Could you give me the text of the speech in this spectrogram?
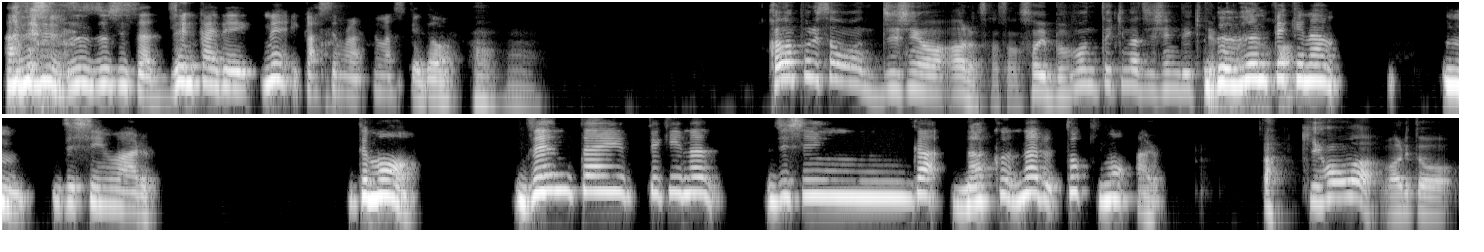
私、ずうずうしさ全開でね、行かせてもらってますけど、うんうんカナプリさんは自信はあるんですか？そうそういう部分的な自信できてる部分的なな、うん、自信はある。でも、全体的な自信がなくなる時もある。あ基本は割と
